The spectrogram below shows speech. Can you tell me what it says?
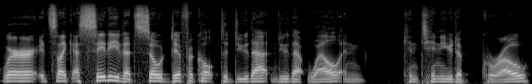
Where it's like a city that's so difficult to do that and do that well and continue to grow.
